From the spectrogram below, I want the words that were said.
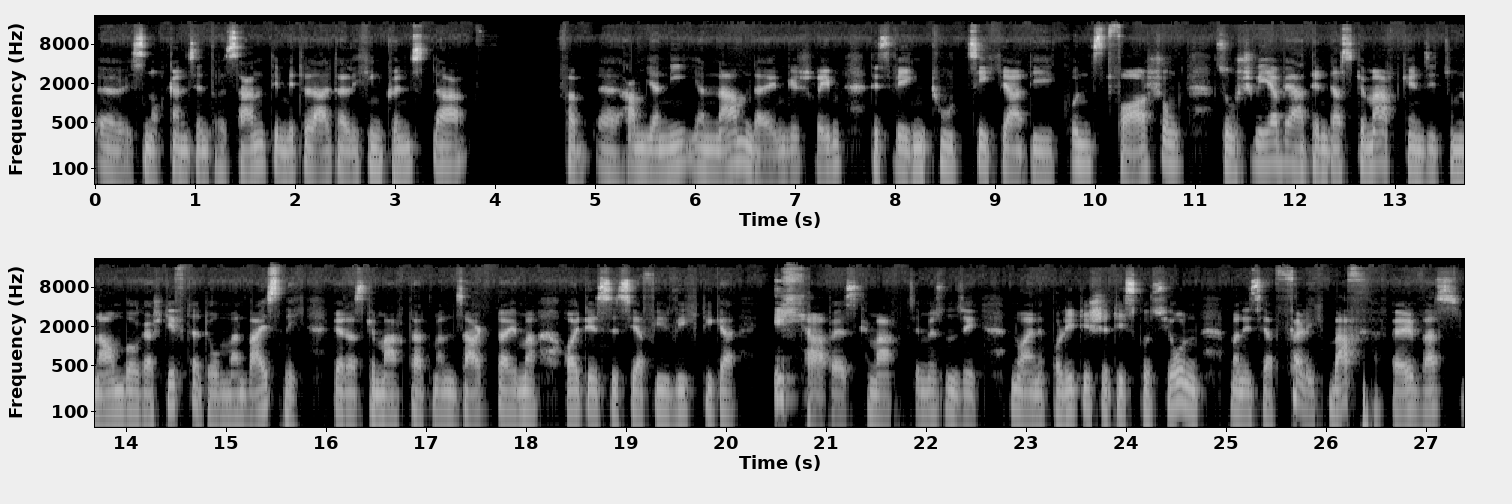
äh, ist noch ganz interessant. Die mittelalterlichen Künstler äh, haben ja nie ihren Namen dahin geschrieben. Deswegen tut sich ja die Kunstforschung so schwer. Wer hat denn das gemacht? Gehen Sie zum Naumburger Stifterdom. Man weiß nicht, wer das gemacht hat. Man sagt da immer, heute ist es ja viel wichtiger, ich habe es gemacht. Sie müssen sich nur eine politische Diskussion, man ist ja völlig baff, weil was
